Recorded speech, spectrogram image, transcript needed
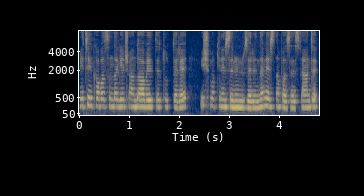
Miting havasında geçen davette Tutdere, iş makinesinin üzerinden esnafa seslendi.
